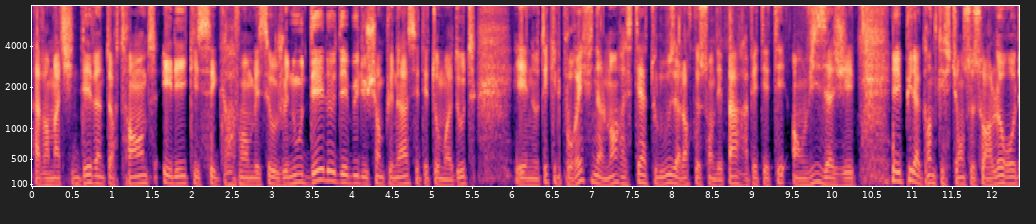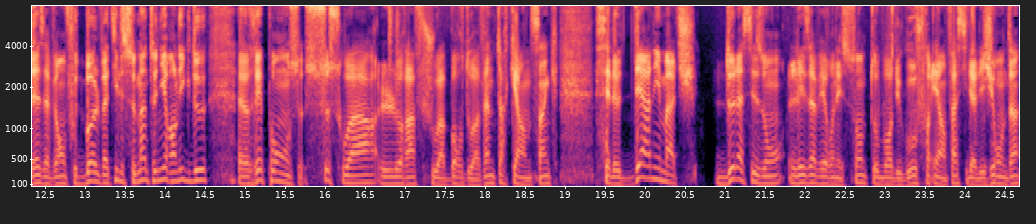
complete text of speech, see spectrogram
avant match dès 20h30. Ely qui s'est gravement blessé au genou dès le début du championnat, c'était au mois d'août. Et notez qu'il pourrait finalement rester à Toulouse alors que son départ avait été envisagé. Et puis la grande question ce soir, le Rodez en football va-t-il se maintenir en Ligue 2 Euh, Réponse ce soir, le RAF joue à Bordeaux à 20h45. C'est le dernier match de la saison. Les Aveyronnais sont au bord du gouffre et en face il y a les Girondins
